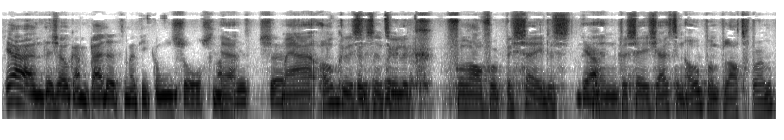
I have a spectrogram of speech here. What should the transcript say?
Ja, en het is ook embedded met die consoles, snap Ja. je? Dus, eh, Maar ja, Oculus is natuurlijk vooral voor PC. Dus, Ja. En PC is juist een open platform.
